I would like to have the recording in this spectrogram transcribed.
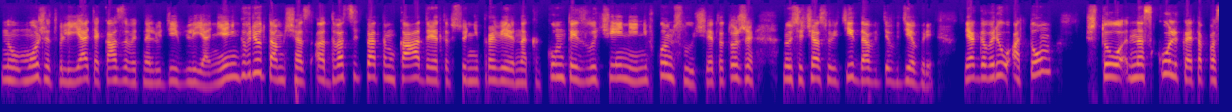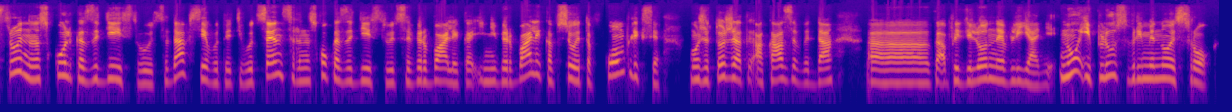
ну, может влиять, оказывать на людей влияние. Я не говорю там сейчас о 25-м кадре, это все не проверено, каком-то излучении, ни в коем случае, это тоже, ну, сейчас уйти да, в, дебри. Я говорю о том, что насколько это построено, насколько задействуются да, все вот эти вот сенсоры, насколько задействуется вербалика и невербалика, все это в комплексе может тоже оказывать да, э, определенное влияние. Ну и плюс временной срок.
